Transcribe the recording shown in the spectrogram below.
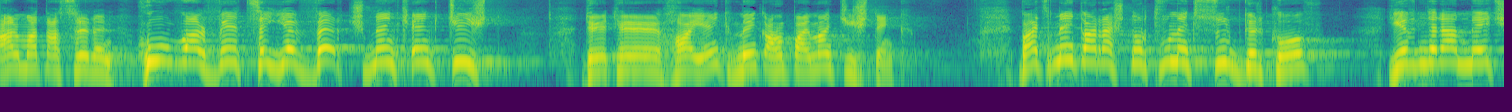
արմատացրել են. Հունվար 6-ը եւ վերջ մենք ենք ճիշտ դե թե հայ ենք մենք անպայման ճիշտ ենք բայց մենք առաջնորդվում ենք սուրբ գրքով եւ նրա մեջ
